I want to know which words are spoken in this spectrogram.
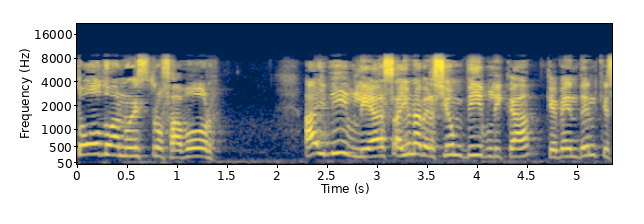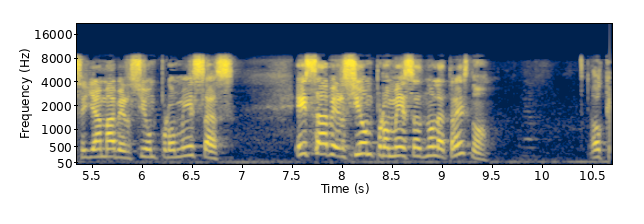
todo a nuestro favor. Hay Biblias, hay una versión bíblica que venden que se llama versión promesas. Esa versión promesas, ¿no la traes? No. Ok.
